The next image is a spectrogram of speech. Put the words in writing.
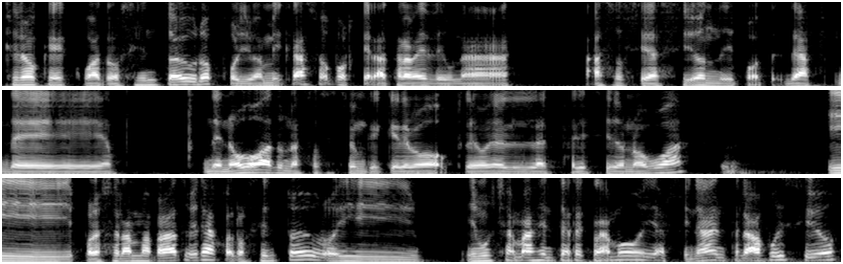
creo que 400 euros por llevar mi caso, porque era a través de una asociación de, de, de, Novoa, de una asociación que creo, creo el, fallecido Novoa, y por eso era más barato, era 400 euros y mucha más gente reclamó y al final entra a juicio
